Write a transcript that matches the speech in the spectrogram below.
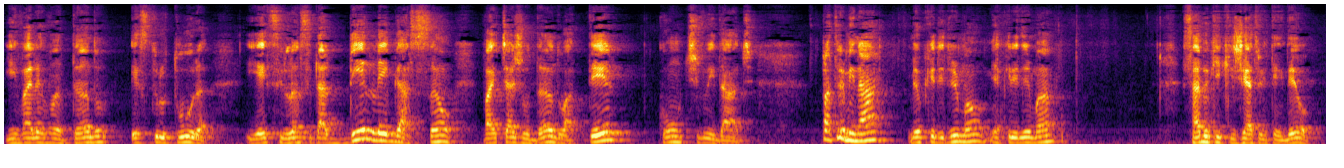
E vai levantando estrutura. E esse lance da delegação vai te ajudando a ter continuidade. Para terminar, meu querido irmão, minha querida irmã, sabe o que, que Jetro entendeu?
